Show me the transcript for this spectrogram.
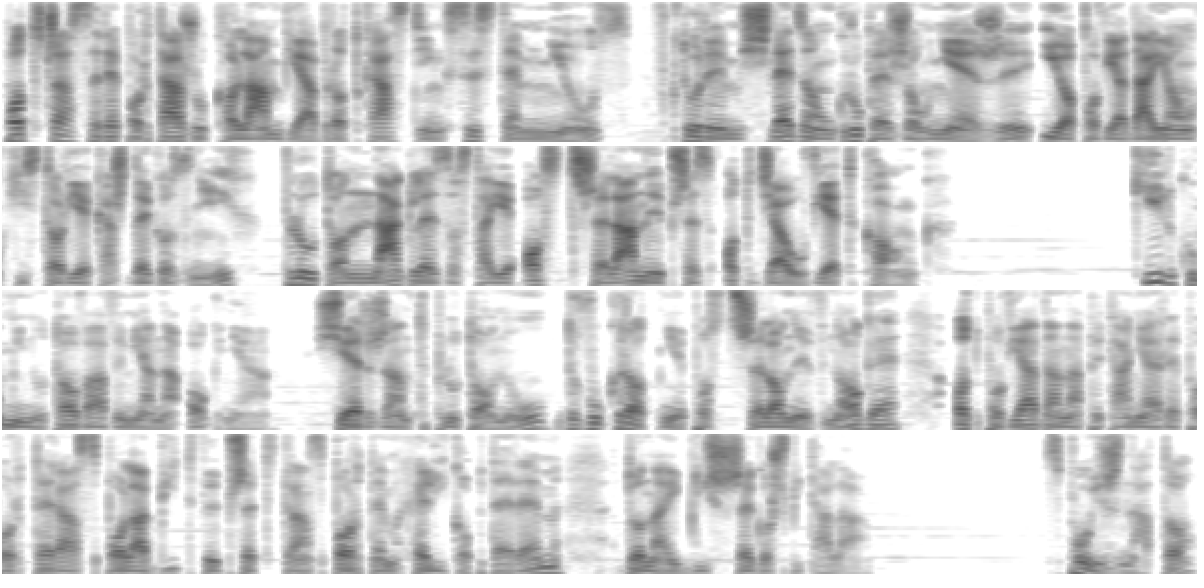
Podczas reportażu Columbia Broadcasting System News, w którym śledzą grupę żołnierzy i opowiadają historię każdego z nich, Pluton nagle zostaje ostrzelany przez oddział Vietkong. Kilkuminutowa wymiana ognia. Sierżant Plutonu, dwukrotnie postrzelony w nogę, odpowiada na pytania reportera z pola bitwy przed transportem helikopterem do najbliższego szpitala. Spójrz na to.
